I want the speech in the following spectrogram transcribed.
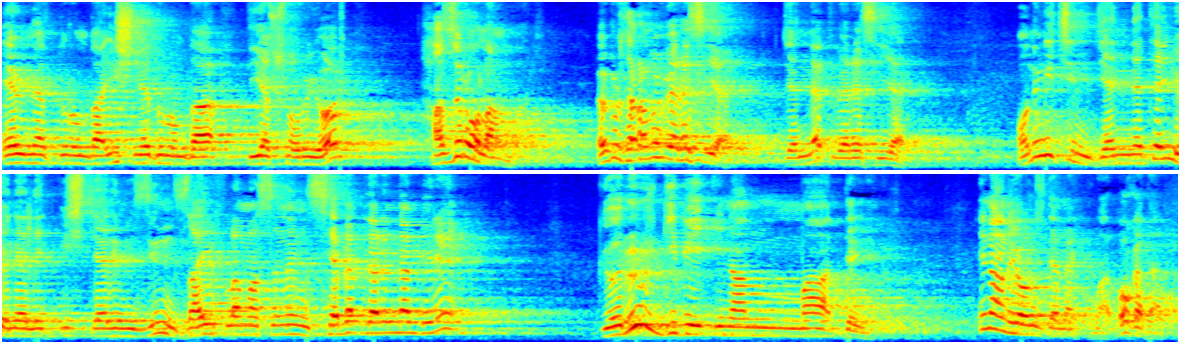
ev ne durumda, iş ne durumda diye soruyor. Hazır olan var. Öbür tarafı veresiye, cennet veresiye. Onun için cennete yönelik işlerimizin zayıflamasının sebeplerinden biri görür gibi inanma değil. İnanıyoruz demek var, o kadar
